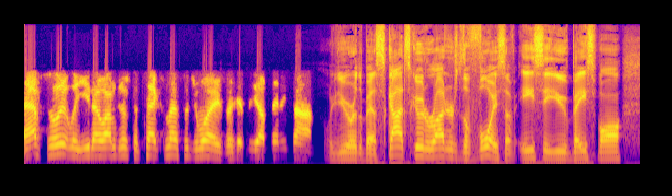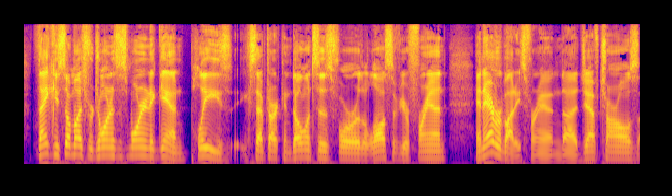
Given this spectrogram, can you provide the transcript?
Absolutely. You know, I'm just a text message away, so hit me up anytime. Well, you are the best. Scott Scooter Rogers, the voice of ECU baseball. Thank you so much for joining us this morning. Again, please accept our condolences for the loss of your friend and everybody's friend, uh, Jeff Charles.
